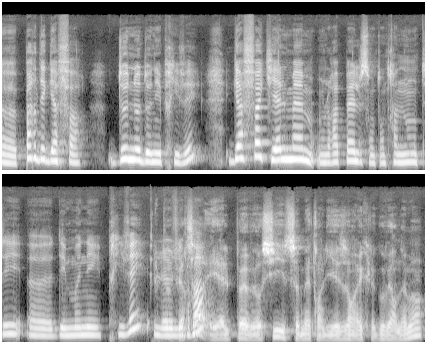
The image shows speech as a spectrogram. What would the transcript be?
euh, par des GAFA de nos données privées. GAFA qui elles-mêmes, on le rappelle, sont en train de monter euh, des monnaies privées. le, faire ça, et elles peuvent aussi se mettre en liaison avec le gouvernement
